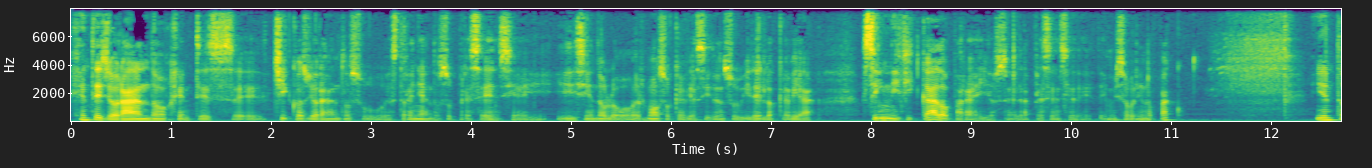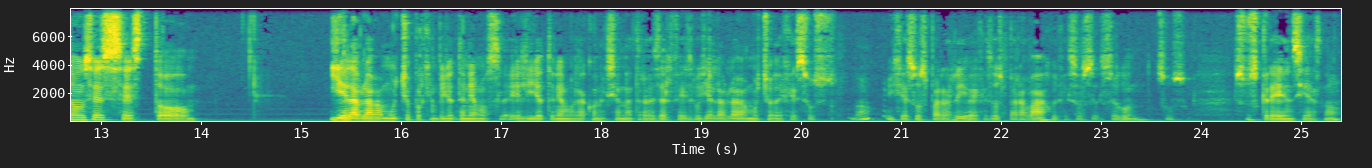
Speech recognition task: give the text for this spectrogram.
gente llorando, gentes, eh, chicos llorando, su, extrañando su presencia y, y, diciendo lo hermoso que había sido en su vida y lo que había significado para ellos eh, la presencia de, de, mi sobrino Paco. Y entonces esto, y él hablaba mucho, por ejemplo, yo teníamos, él y yo teníamos la conexión a través del Facebook, y él hablaba mucho de Jesús, ¿no? Y Jesús para arriba, y Jesús para abajo, y Jesús según sus, sus creencias, ¿no?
